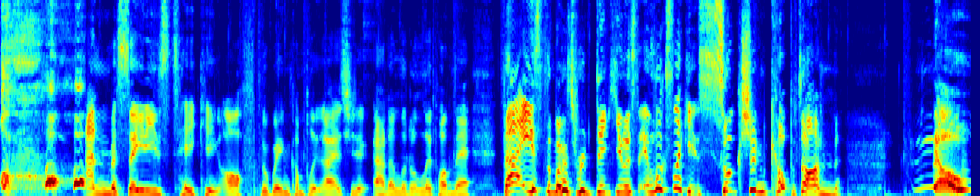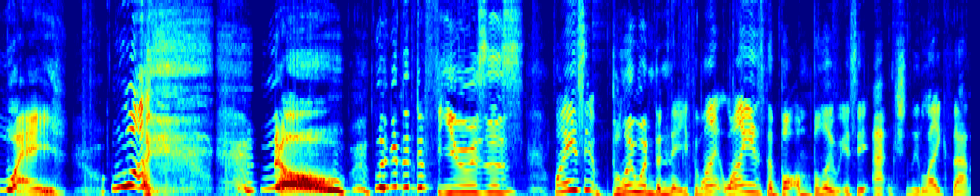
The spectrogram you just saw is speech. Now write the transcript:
and Mercedes taking off the wing completely. I actually had a little lip on there. That is the most ridiculous. It looks like it's suction cupped on. No way. What? No! Look at the diffusers. Why is it blue underneath? Why why is the bottom blue? Is it actually like that?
